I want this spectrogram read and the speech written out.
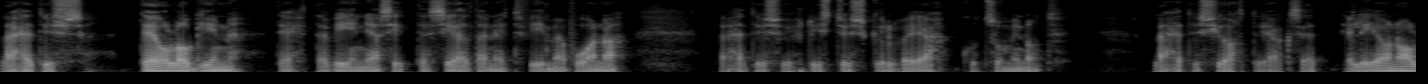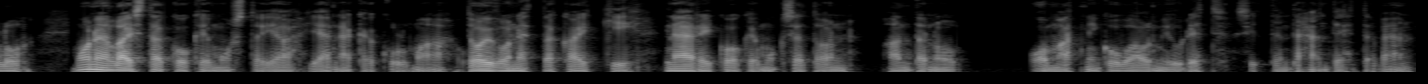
lähetysteologin tehtäviin ja sitten sieltä nyt viime vuonna lähetysyhdistyskylväjä kutsui minut lähetysjohtajaksi. Eli on ollut monenlaista kokemusta ja, ja näkökulmaa. Toivon, että kaikki nämä eri kokemukset on antanut omat niin kuin, valmiudet sitten tähän tehtävään.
